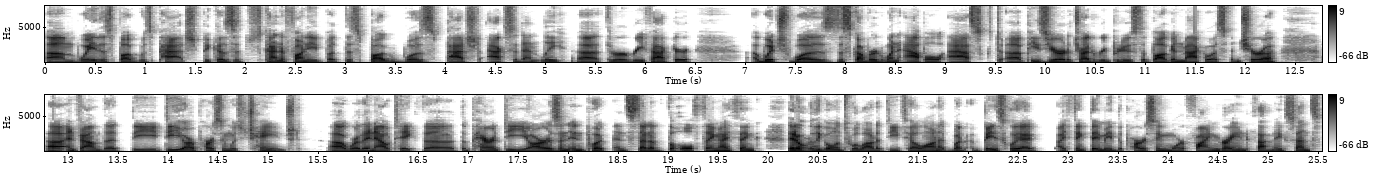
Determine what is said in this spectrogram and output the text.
um, way this bug was patched because it's kind of funny, but this bug was patched accidentally uh, through a refactor, uh, which was discovered when Apple asked uh, P Zero to try to reproduce the bug in macOS Ventura, uh, and found that the DER parsing was changed. Uh, where they now take the the parent DER as an input instead of the whole thing. I think they don't really go into a lot of detail on it, but basically, I I think they made the parsing more fine grained. If that makes sense.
